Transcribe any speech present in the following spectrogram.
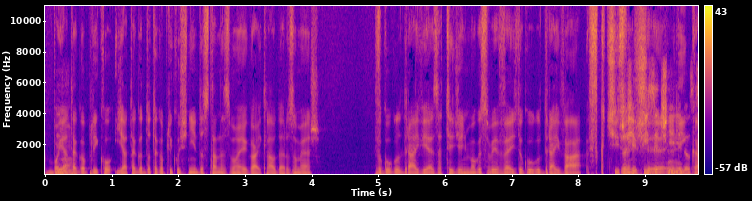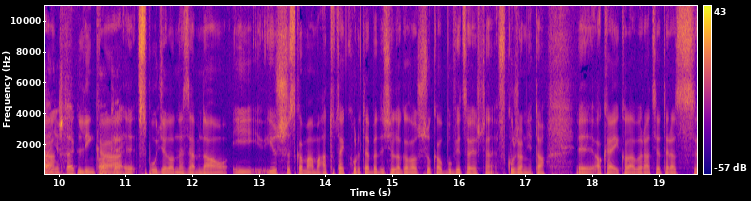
Bo no. ja tego pliku, ja tego, do tego pliku się nie dostanę z mojego iClouda, rozumiesz? W Google Drive za tydzień mogę sobie wejść do Google Drive'a, wcisnąć że się fizycznie linka, nie dostaniesz, tak? linka okay. Współdzielone ze mną i już wszystko mam. A tutaj kurde będę się logował, szukał, Bóg wie co jeszcze. Wkurza mnie to. E, okej, okay, kolaboracja teraz e,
